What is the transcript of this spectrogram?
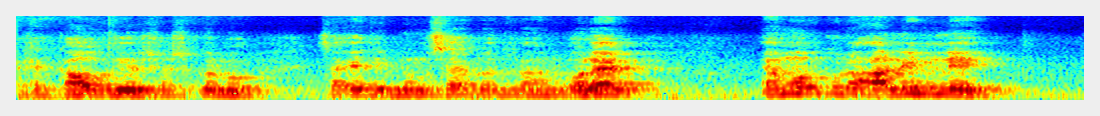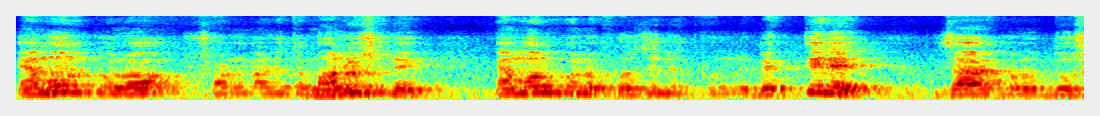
একটা কাউল দিয়ে শেষ করব। সাইদ ইবনে মুসাইব রদুল্লাহ আনু বলেন, এমন কোনো আলিম নেই, এমন কোনো সম্মানিত মানুষ নেই, এমন কোনো ফজিলতপূর্ণ ব্যক্তি নেই যার কোনো দোষ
